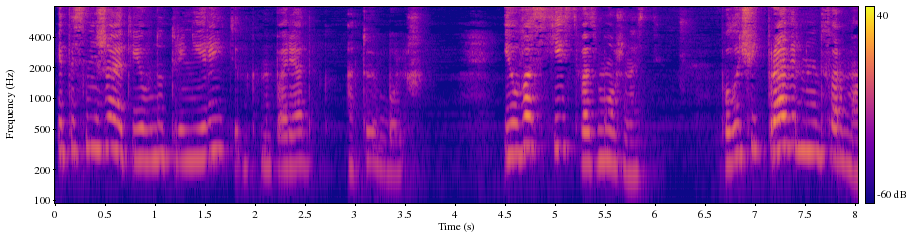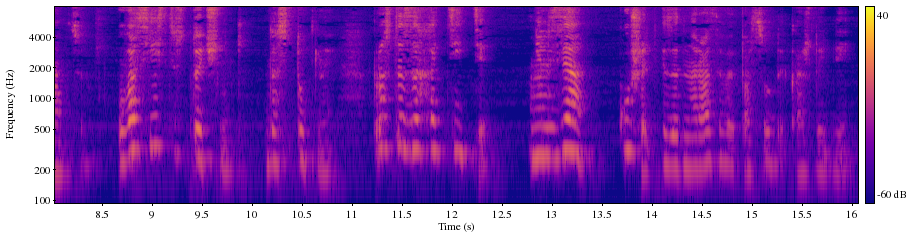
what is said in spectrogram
Это снижает ее внутренний рейтинг на порядок, а то и больше. И у вас есть возможность получить правильную информацию. У вас есть источники доступные. Просто захотите. Нельзя кушать из одноразовой посуды каждый день.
